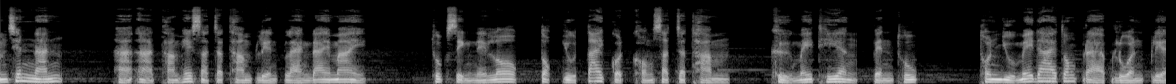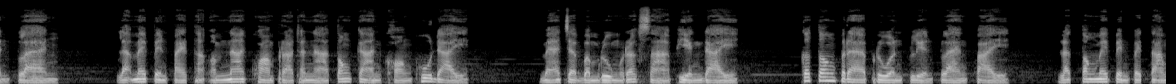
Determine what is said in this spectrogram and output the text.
ำเช่นนั้น หาอาจทำให้สัจธรรมเปลี่ยนแปลงได้ไหม ทุกสิ่งในโลกตกอยู่ใต้กฎของสัจธรรม คือไม่เที่ยงเป็นทุกข์ ทนอยู่ไม่ได้ต้องแปรปรวนเปลี่ยนแปลง และไม่เป็นไปตามอำนาจความปรารถนาต้องการของผู้ใด แม้จะบำรุงรักษาเพียงใด ก็ต้องแปรปรวนเปลี่ยนแปลงไป และต้องไม่เป็นไปตาม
